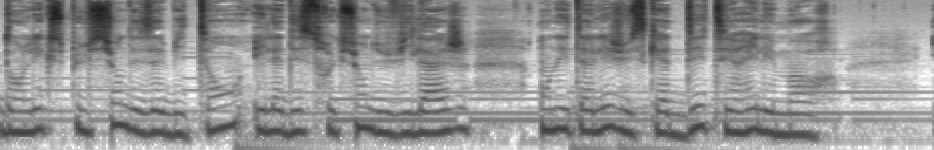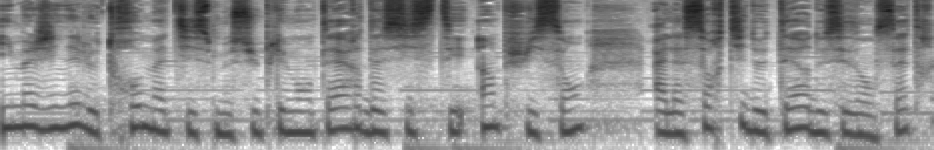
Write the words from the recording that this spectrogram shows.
Dans l'expulsion des habitants et la destruction du village, on est allé jusqu'à déterrer les morts. Imaginez le traumatisme supplémentaire d'assister impuissant à la sortie de terre de ses ancêtres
